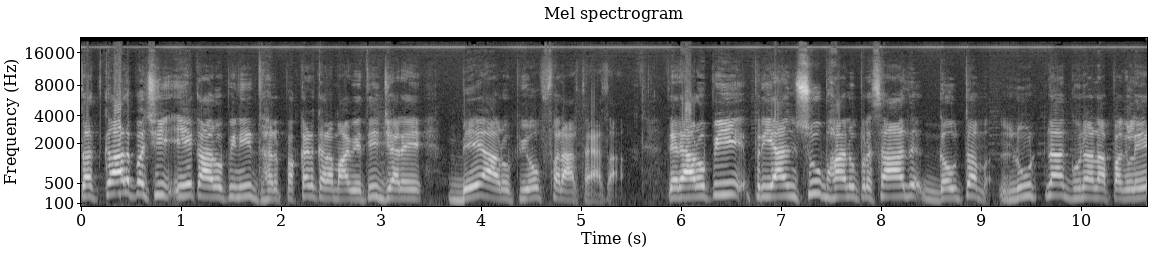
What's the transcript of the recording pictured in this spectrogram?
તત્કાલ પછી એક આરોપીની ધરપકડ કરવામાં આવી હતી, જ્યારે બે આરોપીઓ ફરાર થયા હતા. ત્યારે આરોપી પ્રિયાંશુ ભાનુપ્રસાદ ગૌતમ લૂંટના ગુનાના પગલે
